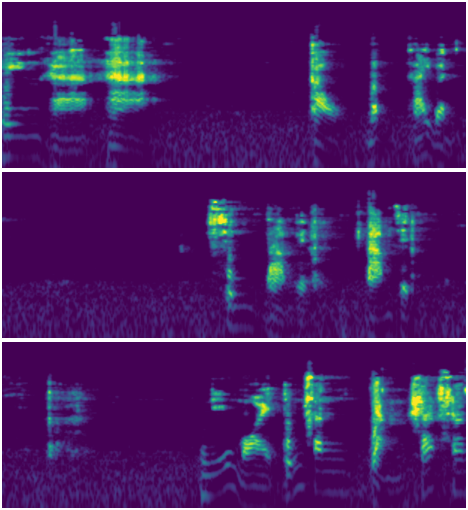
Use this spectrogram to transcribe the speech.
Thiên hạ hà, cầu bất thái bình. Xin tạm dịch tạm dịch nếu mọi chúng sanh chẳng sát sanh,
